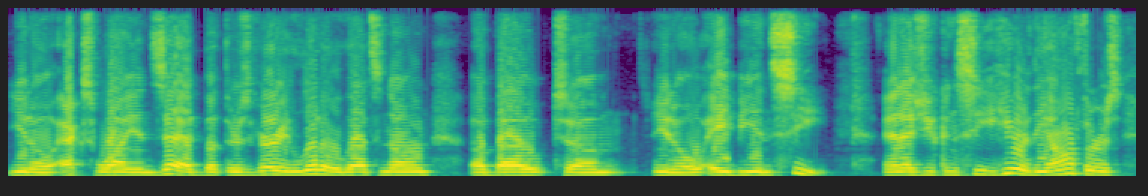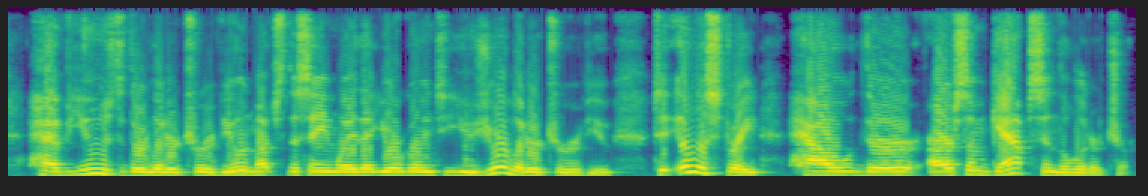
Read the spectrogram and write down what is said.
you know, X, Y, and Z, but there's very little that's known about, um, you know, A, B, and C. And as you can see here, the authors have used their literature review in much the same way that you're going to use your literature review to illustrate how there are some gaps in the literature.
